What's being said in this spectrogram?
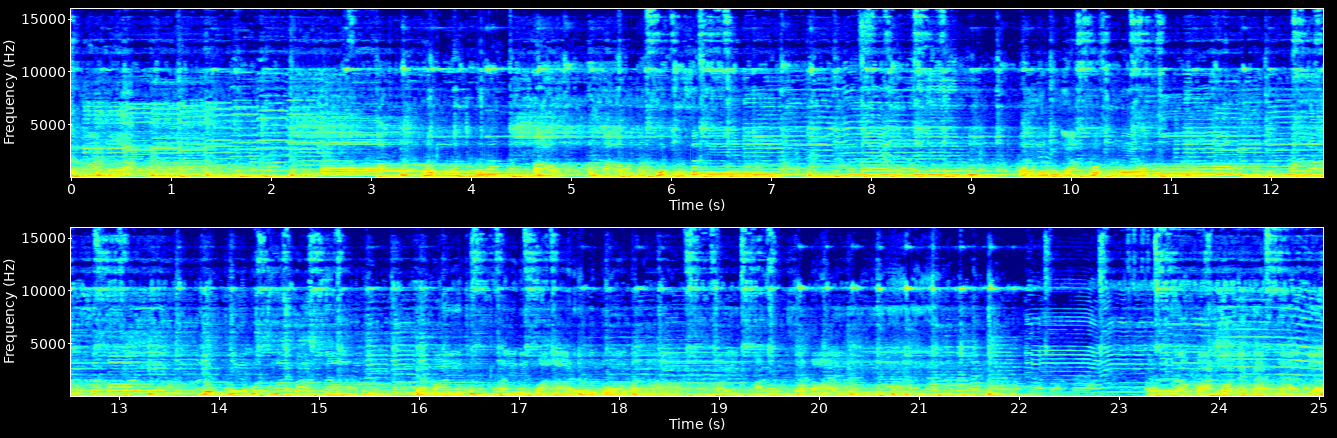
ราคาหน้าคนรักเป่ามันเก่าจะขึ้นสนิมแม้จะยิ้มก็ยิ้มอย่างคนเววามาล้า หยุดที่ผู้ชายบ้านนาอย่าไปถึงใครดีกว่ารู้ตัวว่านาไม่ทันสมัยรับหวานก่อนแล้วกันนะเดี๋ยว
